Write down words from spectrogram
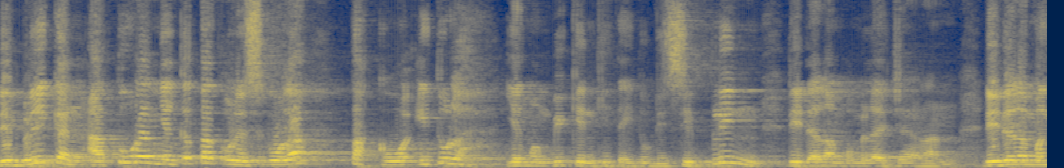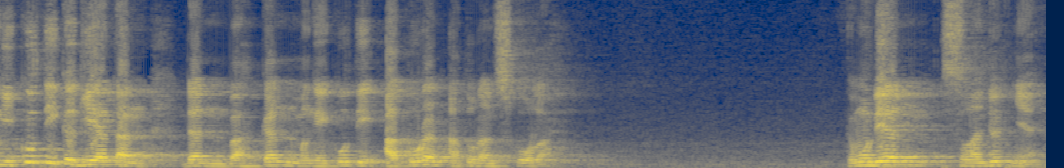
diberikan aturan yang ketat oleh sekolah takwa itulah yang membuat kita itu disiplin di dalam pembelajaran di dalam mengikuti kegiatan dan bahkan mengikuti aturan-aturan sekolah kemudian selanjutnya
